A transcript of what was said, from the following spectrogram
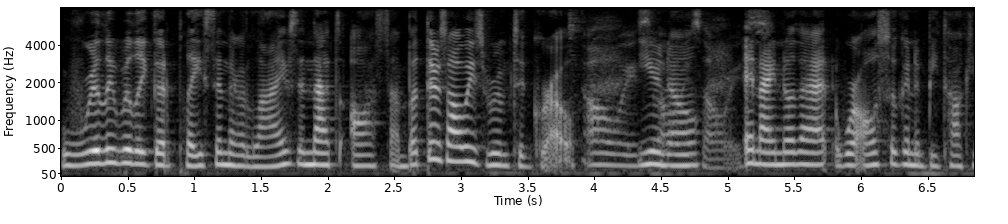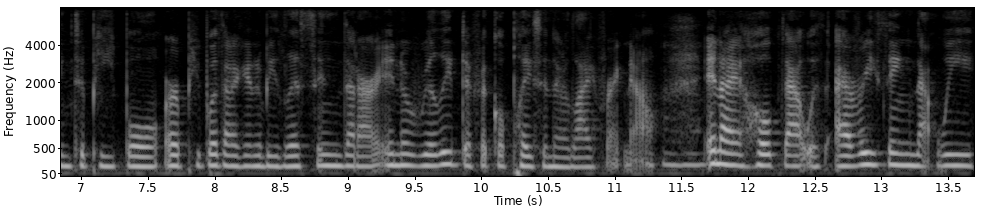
really really good place in their lives and that's awesome. But there's always room to grow Always, you know? always, always. and i know that we're also going to be talking to people or people that are going to be listening that are in a really difficult place in their life right now. Mm-hmm. and i hope that with everything that we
